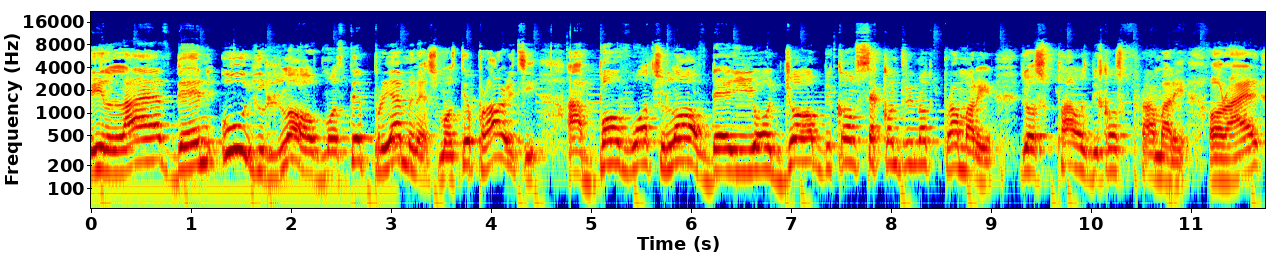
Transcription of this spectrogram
in life, then who you love must take preeminence, must take priority above what you love. Then your job becomes secondary, not primary. Your spouse becomes primary. All right.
